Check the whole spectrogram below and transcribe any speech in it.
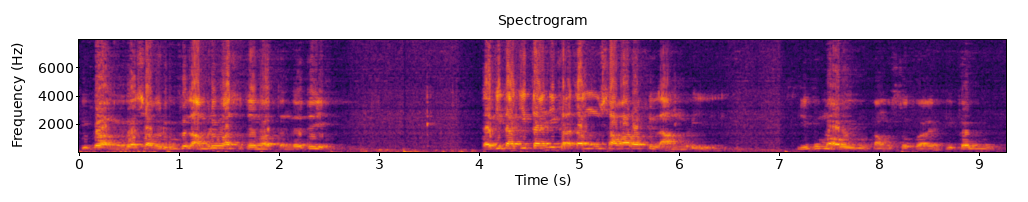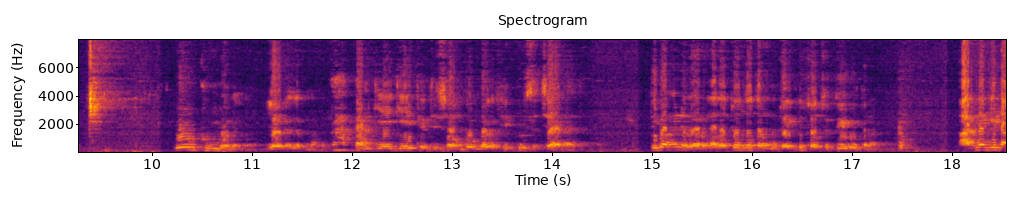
Ibang, rasa berhubung amri maksudnya ngoten. Jadi, nah kita kita ini gak tahu musyawarah fil amri. Itu mau ibu Kang Mustafa, kita belum gumun ya dalam mana? Kapan kiai kiai jadi sombong kalau figur sejarah? Tiga ini loh Ramadan contoh termuda itu saya tiru tenang. Artinya kita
